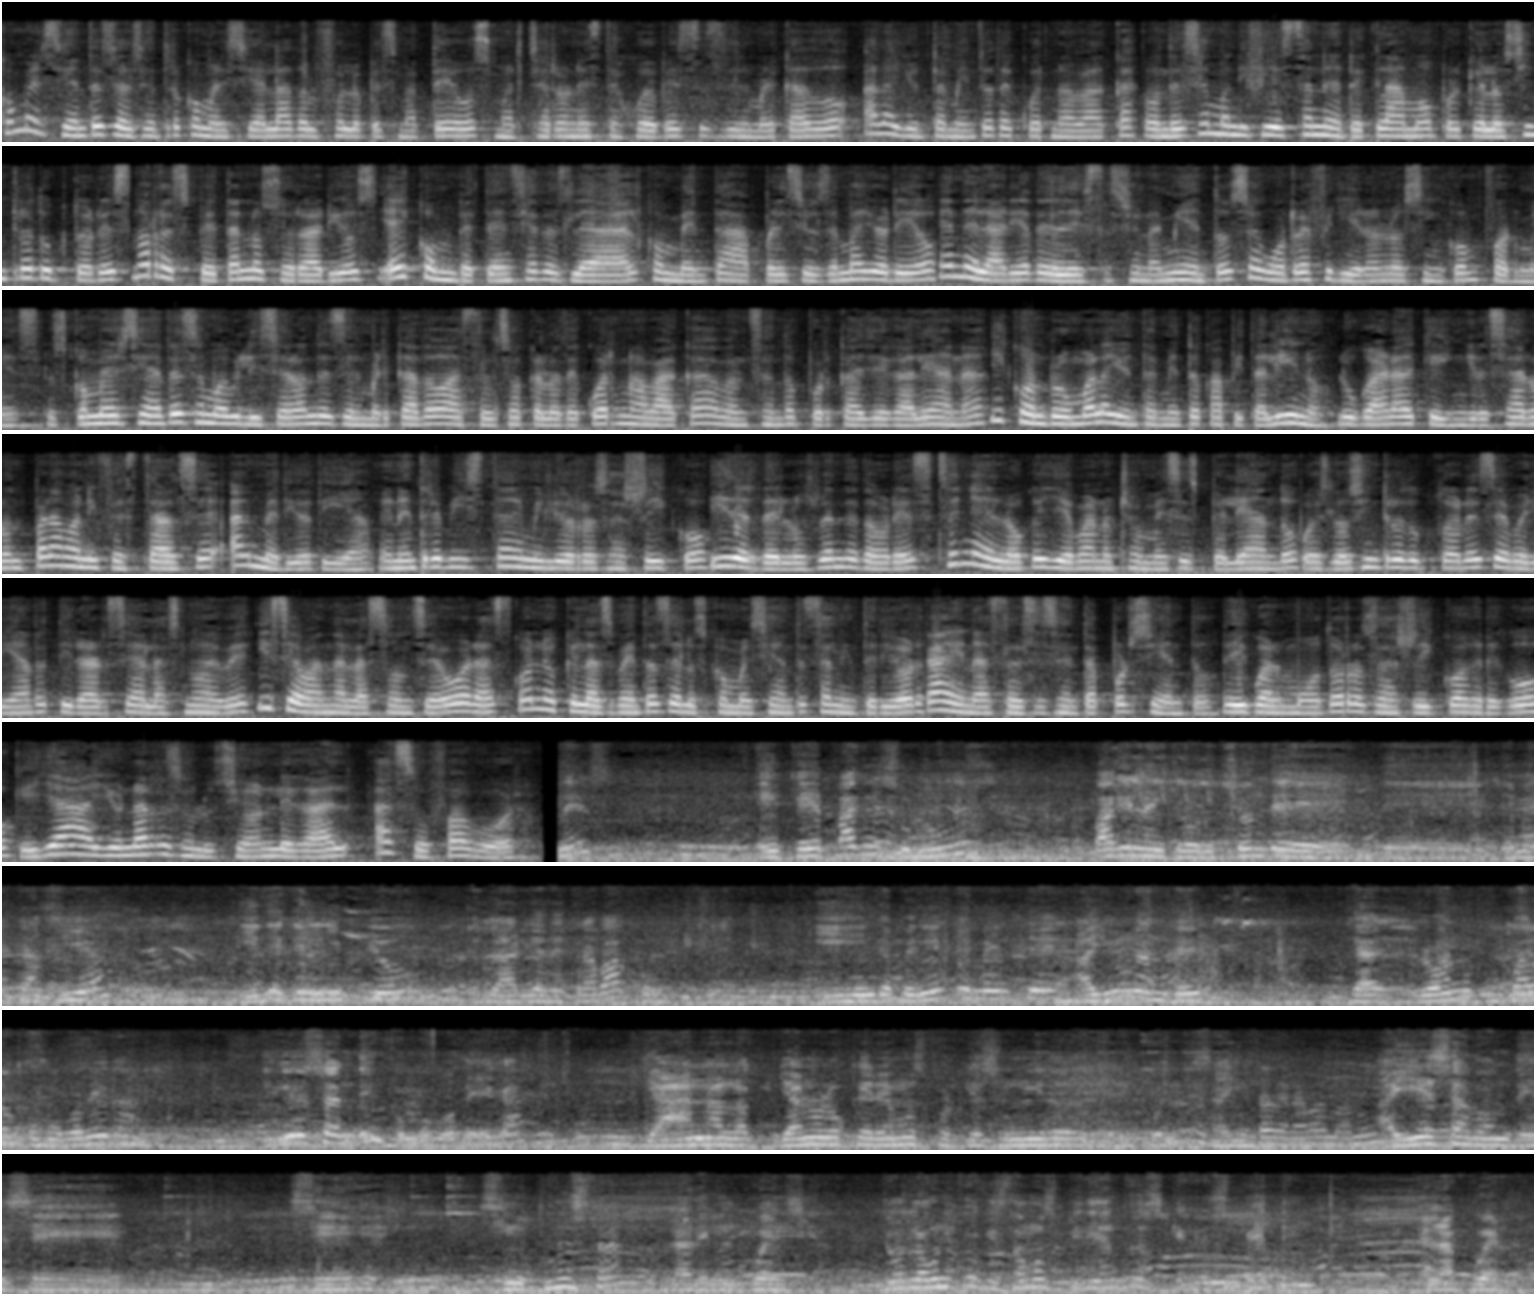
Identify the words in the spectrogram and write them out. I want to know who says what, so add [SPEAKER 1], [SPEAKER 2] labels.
[SPEAKER 1] Comerciantes del centro comercial Adolfo López Mateos marcharon este jueves desde el mercado al ayuntamiento de Cuernavaca, donde se manifiestan en reclamo porque los introductores no respetan los horarios y hay competencia desleal con venta a precios de mayoreo en el área del estacionamiento, según refirieron los inconformes. Los comerciantes se movilizaron desde el mercado hasta el Zócalo de Cuernavaca, avanzando por calle Galeana y con rumbo al ayuntamiento capitalino, lugar al que ingresaron para manifestarse al mediodía. En entrevista, Emilio Rosas Rico, líder de los vendedores, señaló que llevan ocho meses peleando, pues los introductores deberían retirarse a las 9 y se van a las 11 horas, con lo que las ventas de los comerciantes al interior caen hasta el 60%. De igual modo, Rosas Rico agregó que ya hay una resolución legal a su favor.
[SPEAKER 2] En que paguen su luz, paguen la introducción de, de, mercancía y dejen limpio el área de trabajo. Y independientemente hay un andén que lo han ocupado como bodega y ese anden como bodega, ya no, ya no lo queremos porque es un nido de delincuentes ahí. Ahí es a donde se, se, incrusta la delincuencia. Entonces lo único que estamos pidiendo es que respeten el acuerdo.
